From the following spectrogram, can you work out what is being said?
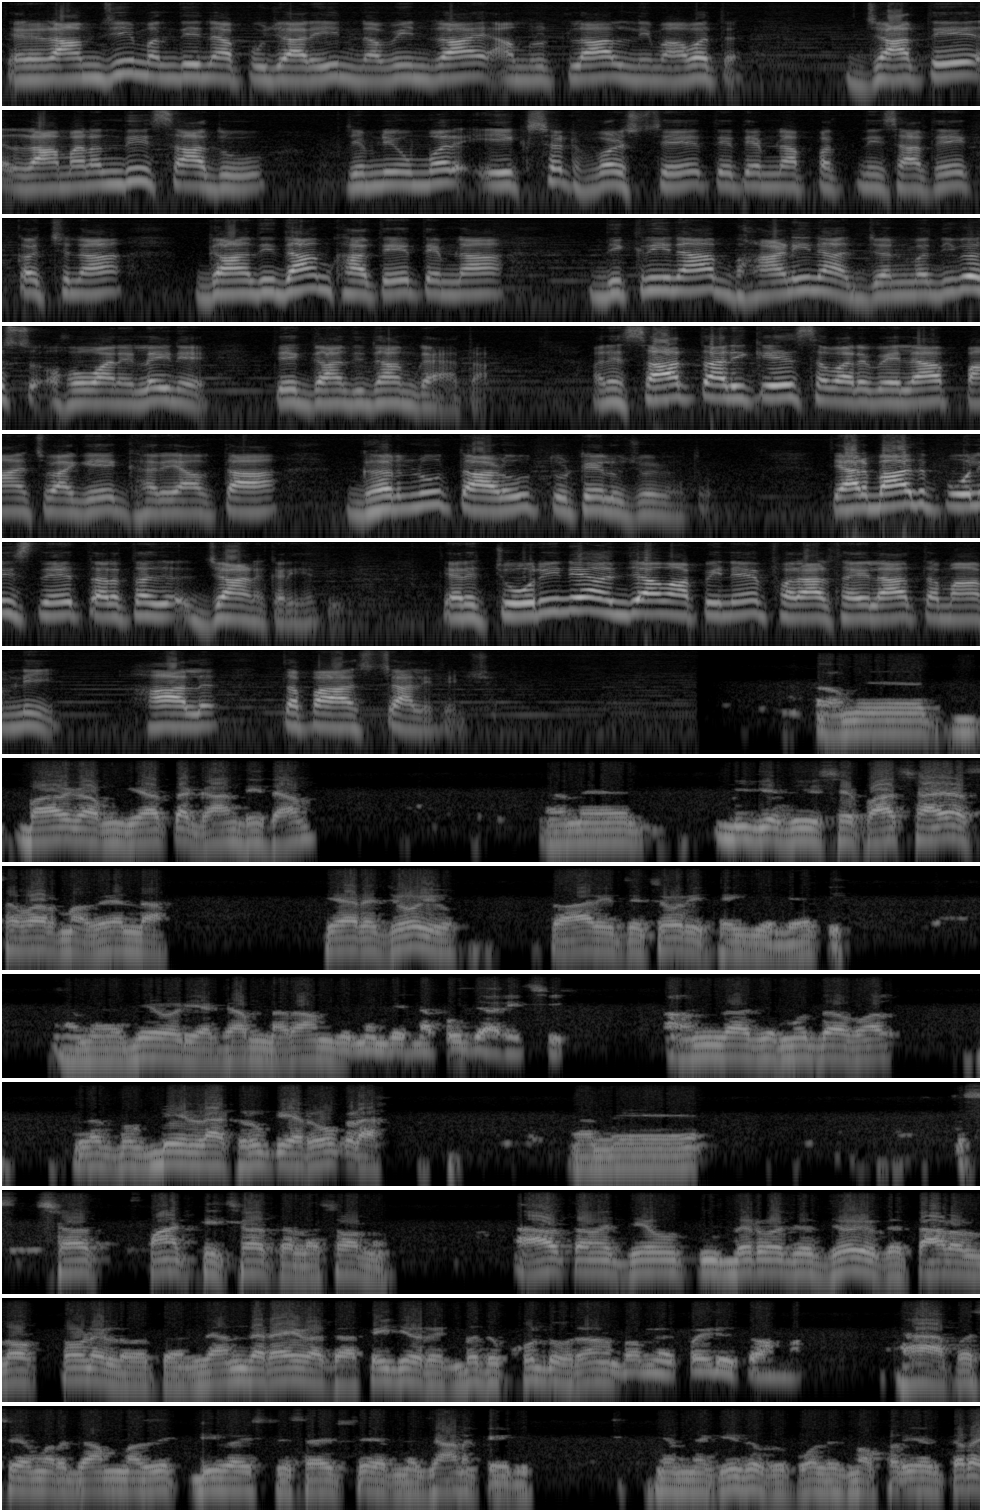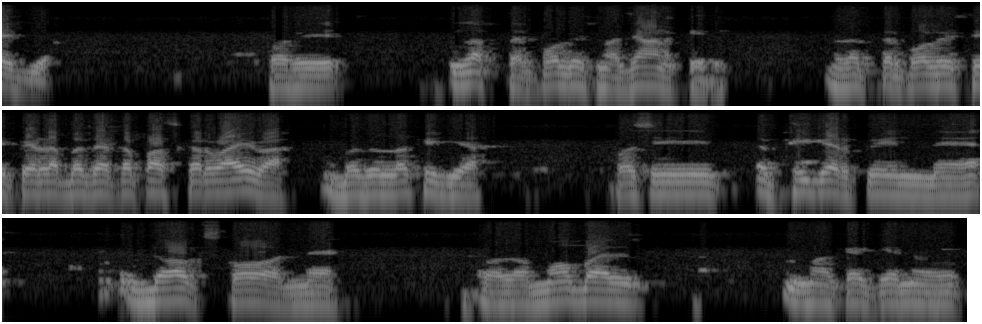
ત્યારે રામજી મંદિરના પૂજારી નવીનરાય અમૃતલાલ નિમાવત, જાતે રામાનંદી સાધુ, જેમની ઉંમર એકસઠ વર્ષ છે, તે તેમના પત્ની સાથે કચ્છના ગાંધીધામ ખાતે તેમના દીકરીના ભાણીના જન્મદિવસ હોવાને લઈને તે ગાંધીધામ ગયા હતા. અને સાત તારીખે સવારે વહેલા પાંચ વાગે ઘરે આવતા ઘરનું તાળું તૂટેલું જોયું હતું. ત્યારબાદ પોલીસને તરત જ જાણ કરી હતી. ત્યારે ચોરીને અંજામ આપીને ફરાર થયેલા તમામની હાલ તપાસ ચાલી રહી છે. અમે બારગામ ગયા હતા ગાંધીધામ. અને બીજે દિવસે પાછા આવ્યા સવારમાં વહેલા. ત્યારે જોયું તો આ રીતે ચોરી થઈ ગયેલી હતી. અમે દેવળિયા ગામના રામજી મંદિરના પૂજારી છીએ. અંદાજે મુદ્દામાં લગભગ બે લાખ રૂપિયા રોકડા અને છ પાંચથી છ તલા સોનું. આવતા જેવું દરવાજો જોયું કે તાળો લોક તોડેલો હતો, એટલે અંદર આવ્યા હતા તિજોરી ને બધું ખુલ્લું રણભમે પડ્યું હતું આમાં. હા, પછી અમારા ગામમાં એક ડીવાયસપી સાહેબ, છે એમને જાણ કરી. એમને કીધું કે પોલીસમાં ફરિયાદ કરાવી દો. પછી લખતર પોલીસમાં જાણ કરી. લખતર પોલીસથી પહેલાં બધા તપાસ કરવા આવ્યા, બધું લખી ગયા. પછી ફિંગર પ્રિન્ટ ને ડોગ સ્કોડ ને ઓલો મોબાઈલમાં કંઈક એનું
